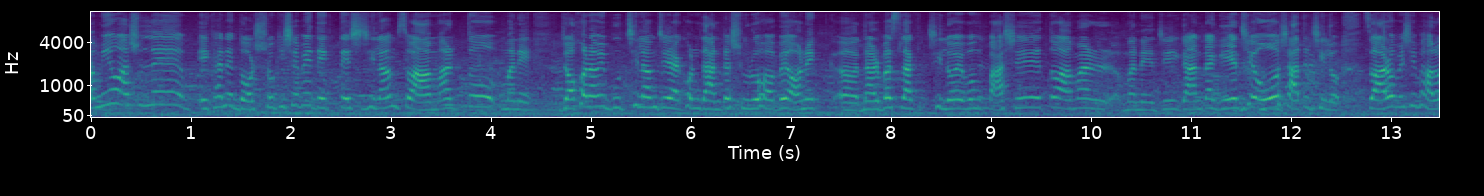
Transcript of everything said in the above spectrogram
আমিও আসলে এখানে দর্শক হিসেবে দেখতে এসেছিলাম সো আমার তো মানে যখন আমি বুঝছিলাম যে এখন গানটা শুরু হবে, অনেক নার্ভাস লাগছিল এবং পাশে তো আমার মানে যে গানটা গেয়েছে ও সাথে ছিল সো আরও বেশি ভালো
